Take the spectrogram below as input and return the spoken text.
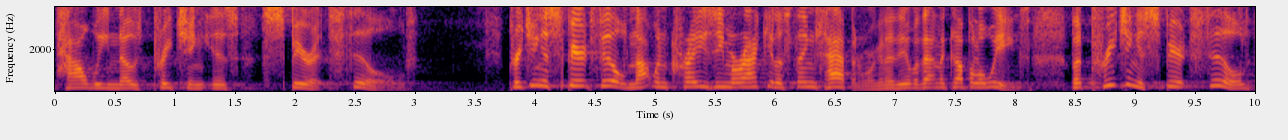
how we know preaching is spirit filled. Preaching is spirit filled, not when crazy, miraculous things happen. We're going to deal with that in a couple of weeks. But preaching is spirit filled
